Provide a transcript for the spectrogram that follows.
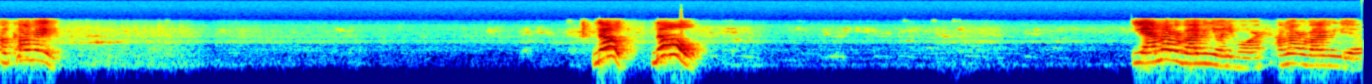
I'm coming. No, no. Yeah, I'm not reviving you anymore. I'm not reviving you.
